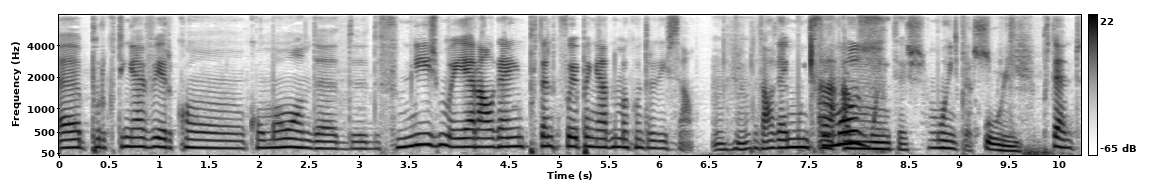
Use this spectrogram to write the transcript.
Ah, porque tinha a ver com, com uma onda de, de feminismo e era alguém, portanto, que foi apanhado numa contradição. Portanto, alguém muito Há- Há, famoso. muitas. muitas. Ui. Portanto,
